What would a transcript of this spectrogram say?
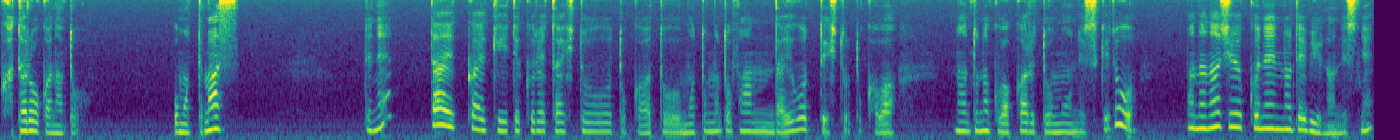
語ろうかなと思ってます。でね第1回聞いてくれた人とかあともともとファンだよって人とかはなんとなくわかると思うんですけど、まあ、79年のデビューなんですね。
